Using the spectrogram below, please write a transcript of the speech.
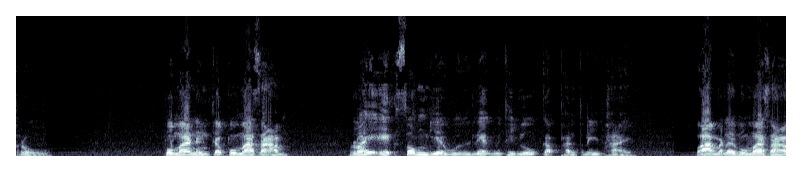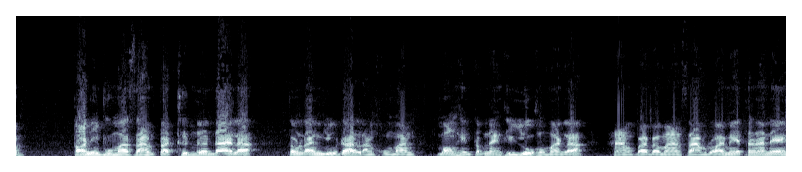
ตรูปูม่าหนึ่งจากปูม่าสามร้อยเอกซ่งเยวือเรียกวิทยุกับพันตรีไผ่ว่ามาเลยภูมาสามตอนนี้ภูมาสามตัดขึ้นเนินได้แล้ว กำลังอยู่ด้านหลังของมัน มองเห็นตำแหน่งที่อยู่ของมันแล้ว ห่างไปประมาณ 300 เมตรเท่านั้นเอง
